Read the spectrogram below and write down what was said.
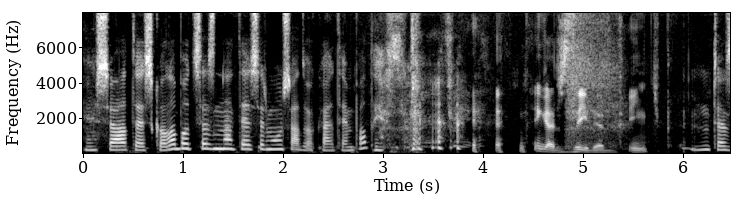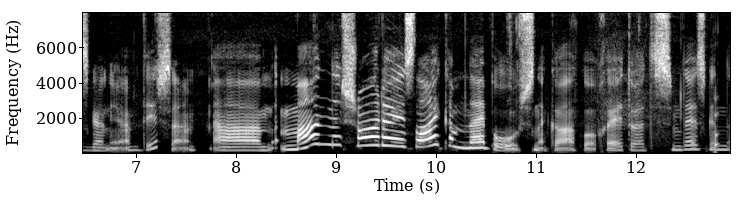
jūs vēlaties ko labot sazināties ar mūsu advokātiem. Paldies! Vienkārši zīdiet diņķi. Nu, Tas gan jā, dirsā. Um, man šoreiz laikam nebūs nekā, ko heitot. Esmu diezgan,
